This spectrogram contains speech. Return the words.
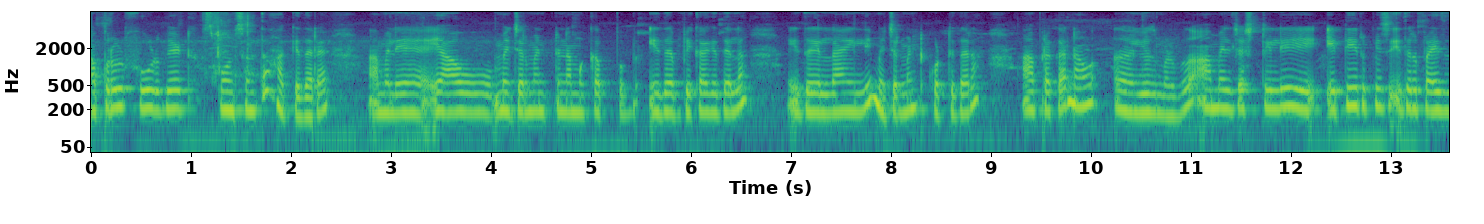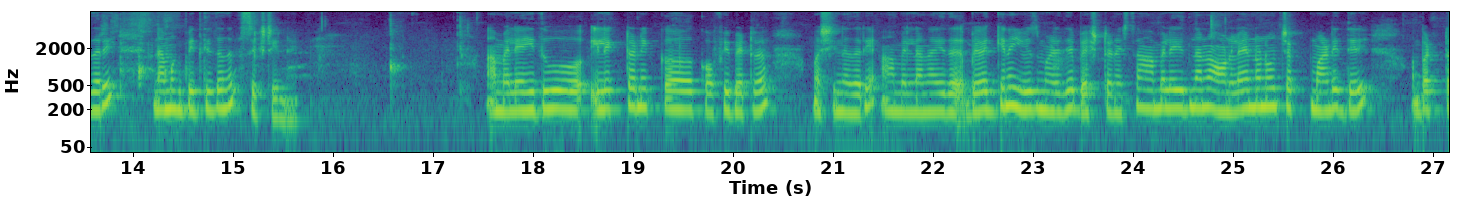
ಅಪ್ರೂವ್ಡ್ ಫುಡ್ ಗೇಟ್ ಸ್ಪೂನ್ಸ್ ಅಂತ ಹಾಕಿದ್ದಾರೆ. ಆಮೇಲೆ ಯಾವ ಮೆಜರ್ಮೆಂಟ್ ನಮ್ಮ ಕಪ್ ಇದು ಬೇಕಾಗಿದೆಲ್ಲ ಇದೆಲ್ಲ ಇಲ್ಲಿ ಮೆಜರ್ಮೆಂಟ್ ಕೊಟ್ಟಿದ್ದಾರೆ ಆ ಪ್ರಕಾರ ನಾವು ಯೂಸ್ ಮಾಡ್ಬೋದು. ಆಮೇಲೆ ಜಸ್ಟ್ ಇಲ್ಲಿ ಏಯ್ಟಿ ರುಪೀಸ್ ಇದರ ಪ್ರೈಸ್ ರೀ ನಮಗೆ ಬಿದ್ದಿದ್ದಂದ್ರೆ ಸಿಕ್ಸ್ಟಿ ನೈನ್ ಆಮೇಲೆ ಇದು ಇಲೆಕ್ಟ್ರಾನಿಕ್ ಕಾಫಿ ಬೆಟ್ರ್ ಮಷಿನ್ ಅದ ರೀ. ಆಮೇಲೆ ನಾನು ಇದು ಬೆಳಗ್ಗೆನೇ ಯೂಸ್ ಮಾಡಿದ್ದೆ ಬೆಸ್ಟ್ ಅನ್ನಿಸ್ತು ಆಮೇಲೆ ಇದು ನಾನು ಆನ್ಲೈನೂ ಚೆಕ್ ಮಾಡಿದ್ದೆ ರೀ. ಬಟ್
